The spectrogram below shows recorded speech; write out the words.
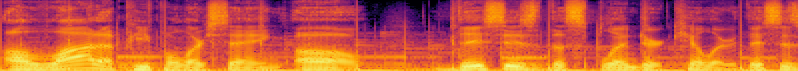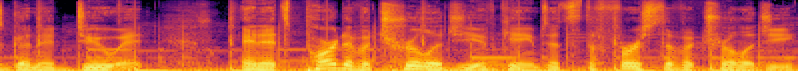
a lot of people are saying, oh, this is the Splendor killer, this is to do it. And it's part of a trilogy of games. It's the first of a trilogy.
